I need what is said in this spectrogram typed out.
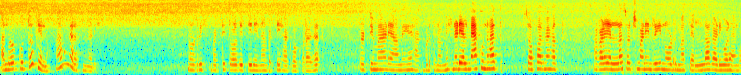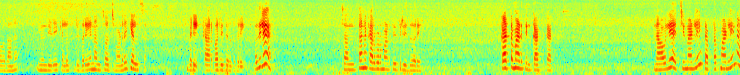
ಅಲ್ಲಿ ಹೋಗಿ ಕೂತು ತಿನ್ನು. ಹಂಗಾರ ನಡಿ. ನೋಡ್ರಿ, ಬಟ್ಟೆ ತೊಳೆದಿಟ್ಟಿನಿ ನಾ ಬಟ್ಟೆ ಹಾಕ್ಬೇಕು ಹೊರಗೆ. ರೊಟ್ಟಿ ಮಾಡಿ ಆಮೇಲೆ ಹಾಕ್ಬಿಡ್ತೀನಿ ಒಮ್ಮೆ. ನಡಿ, ಅಲ್ಲಿ ಮ್ಯಾಕ್ ಕುಂದ್ರೆ ಹತ್ತು. ಸೋಫಾದ ಮ್ಯಾಗ ಹತ್ತು. ಆಗಳ ಎಲ್ಲ ಸ್ವಚ್ಛ ಮಾಡೀನಿ ರೀ ನೋಡ್ರಿ, ಮತ್ತೆ ಎಲ್ಲ ಗಾಡಿಗಳು ಹೆಂಗೆ ಹೋಗ್ದಾನ. ಇವೊಂದು ಇದೇ ಕೆಲಸ ರೀ. ಬರೀ ನಮ್ಮ ಸ್ವಚ್ಛ ಮಾಡೋದೇ ಕೆಲಸ. ಬರೀ ಕಾರ್ಬಾರ್ ಇದ್ರದ್ದು ಬರೀ. ಹೌದಿಲ್ಲ? ಚಂತನ ಕಾರ್ಬಾರ್ ಮಾಡ್ತೈತ್ರಿ ಇದು ಕಟ್ ಮಾಡ್ತೀನಿ, ಕಟ್ ಕಟ್. ನಾವಲ್ಲಿ ಹಚ್ಚಿ ಮಾಡಲಿ, ಟಪ್ ಟಪ್ ಮಾಡಲಿ ನಾ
